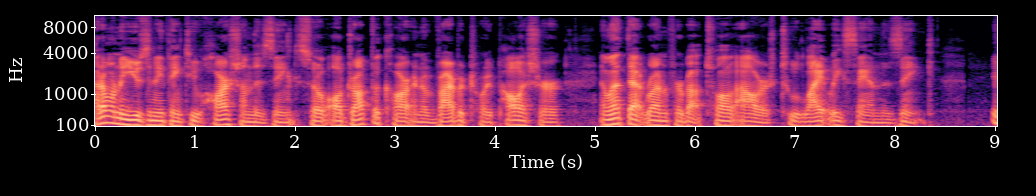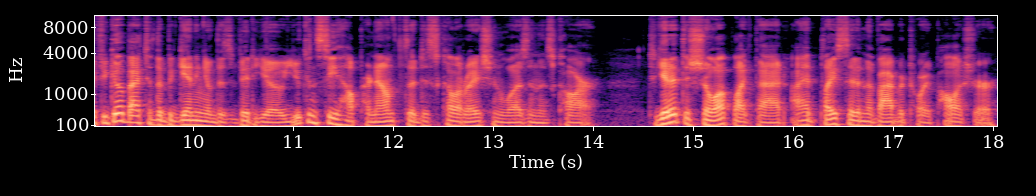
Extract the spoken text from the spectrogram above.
I don't want to use anything too harsh on the zinc, so I'll drop the car in a vibratory polisher and let that run for about 12 hours to lightly sand the zinc. If you go back to the beginning of this video, you can see how pronounced the discoloration was in this car. To get it to show up like that, I had placed it in the vibratory polisher.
